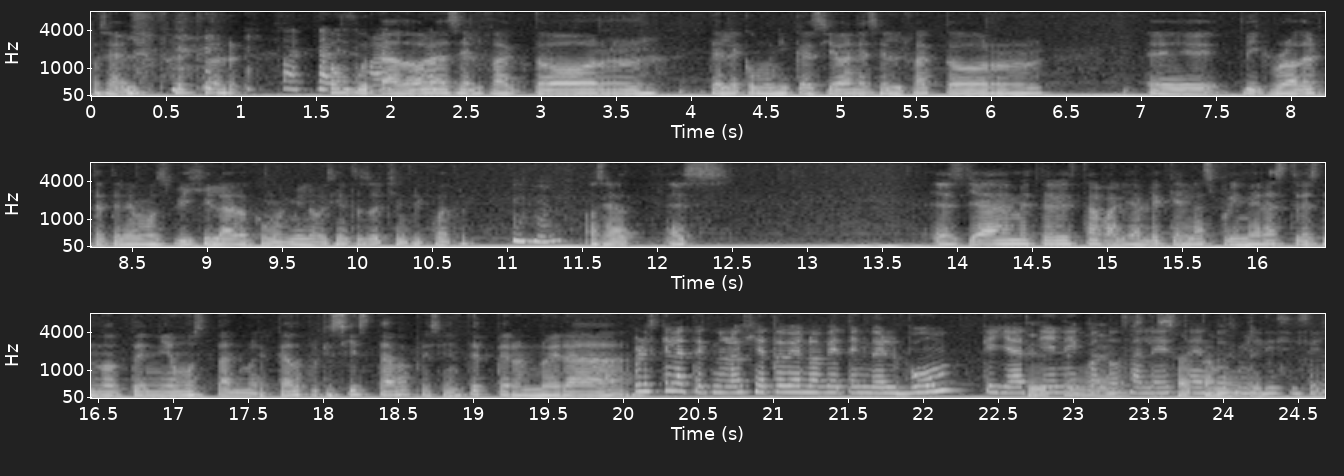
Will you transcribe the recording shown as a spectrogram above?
o sea, el factor Factor computadoras, el factor telecomunicaciones, el factor eh, Big Brother, te tenemos vigilado como en 1984. smartphone. Ujú. O sea, es es ya meter esta variable que en las primeras tres no teníamos tan marcado, porque sí estaba presente, pero no era... Pero es que la tecnología todavía no había tenido el boom que ya Que tiene cuando sale esta en exactamente. 2016.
